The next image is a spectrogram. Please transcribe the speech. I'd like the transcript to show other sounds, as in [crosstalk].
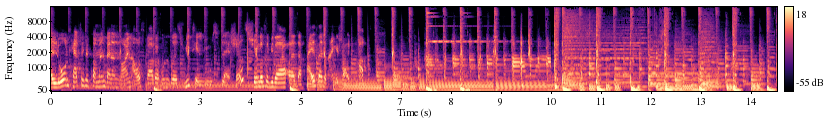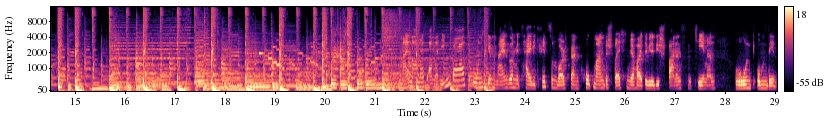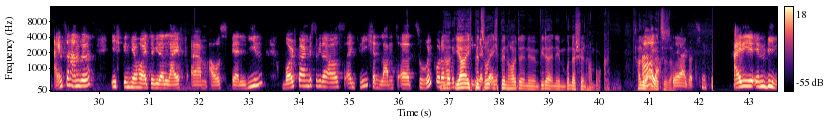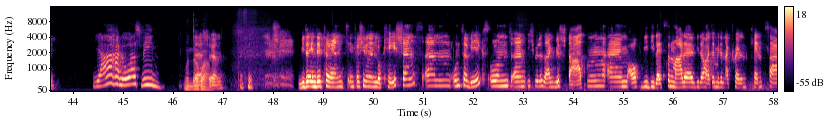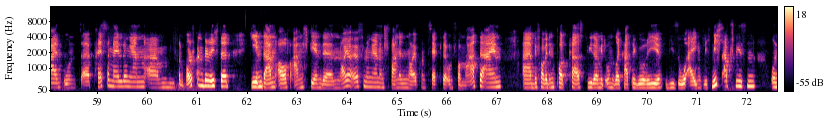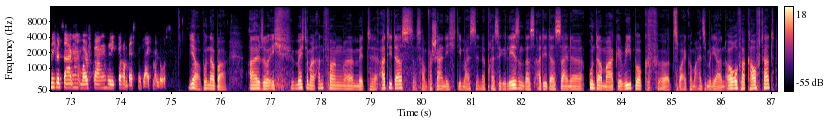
Hallo und herzlich willkommen bei einer neuen Ausgabe unseres Retail News Flashes. Schön, dass ihr wieder äh, dabei seid und eingeschaltet habt. Mein Name ist Anna Hegenbart und gemeinsam mit Heidi Kritz und Wolfgang Krogmann besprechen wir heute wieder die spannendsten Themen rund um den Einzelhandel. Ich bin hier heute wieder live ähm, aus Berlin. Wolfgang, bist du wieder aus äh, Griechenland äh, zurück oder Na, wo bist ja, du ich bin zurück. aktuell? Ich bin heute in dem, wieder in dem wunderschönen Hamburg. Hallo ah, alle ja, zusammen. Sehr gut. [laughs] Heidi in Wien. Ja, hallo aus Wien. Wunderbar. Sehr schön. [laughs] Wieder in different, in verschiedenen Locations ähm, unterwegs und ähm, ich würde sagen, wir starten ähm, auch wie die letzten Male wieder heute mit den aktuellen Kennzahlen und äh, Pressemeldungen, ähm, wie von Wolfgang berichtet, gehen dann auf anstehende Neueröffnungen und spannende neue Konzepte und Formate ein, äh, bevor wir den Podcast wieder mit unserer Kategorie Wieso eigentlich nicht abschließen. Und ich würde sagen, Wolfgang, leg doch am besten gleich mal los. Ja, wunderbar. Also ich möchte mal anfangen äh, mit äh, Adidas. Das haben wahrscheinlich die meisten in der Presse gelesen, dass Adidas seine Untermarke Reebok für 2,1 Milliarden Euro verkauft hat.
